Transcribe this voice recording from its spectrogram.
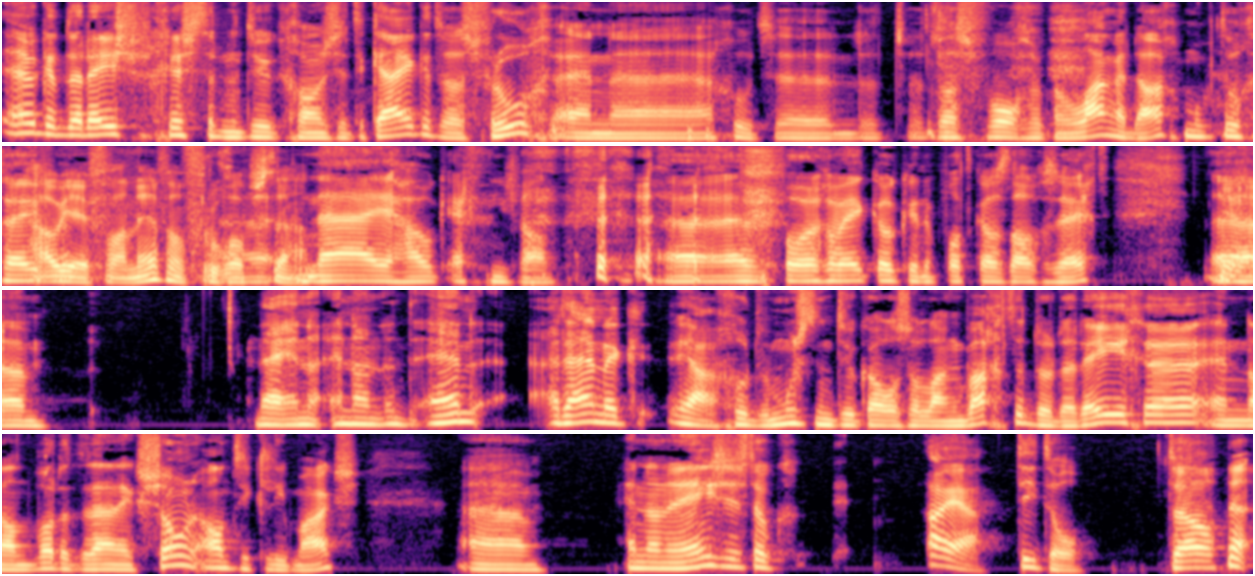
eh, ik heb de race gisteren natuurlijk gewoon zitten kijken. Het was vroeg en eh, goed, eh, dat, het was vervolgens ook een lange dag, moet ik toegeven. Hou jij van, hè? Van vroeg Eh, opstaan. nee, hou ik echt niet van. Vorige week ook in de podcast al gezegd. Ja. Ehm, nee, en, en, dan, en uiteindelijk, ja goed, we moesten natuurlijk al zo lang wachten door de regen. En dan wordt het uiteindelijk zo'n anticlimax. Ehm, en dan ineens is het ook, oh ja, titel. Terwijl, Nou,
